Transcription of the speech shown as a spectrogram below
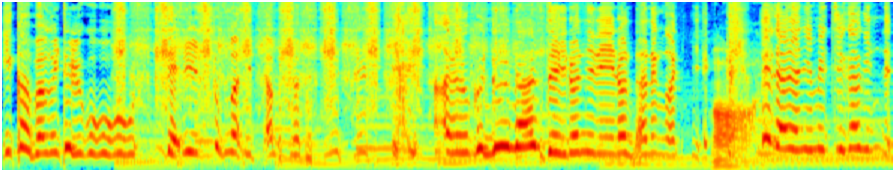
이 가방을 들고 내릴 수만 있다면 아유 그 누나한테 이런 일이 일어나는 거지. 아. 회장님이 지각인데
